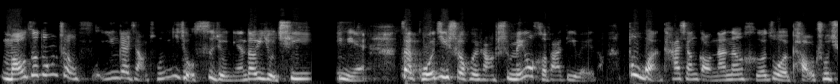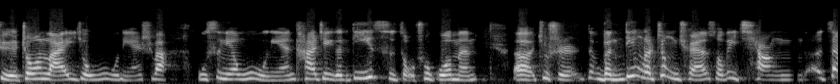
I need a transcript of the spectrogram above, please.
毛泽东政府应该讲，从一九四九年到一九七一。年在国际社会上是没有合法地位的，不管他想搞南南合作，跑出去，周恩来一九五五年是吧？五四年、五五年，他这个第一次走出国门，呃，就是稳定了政权。所谓抢，呃，在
